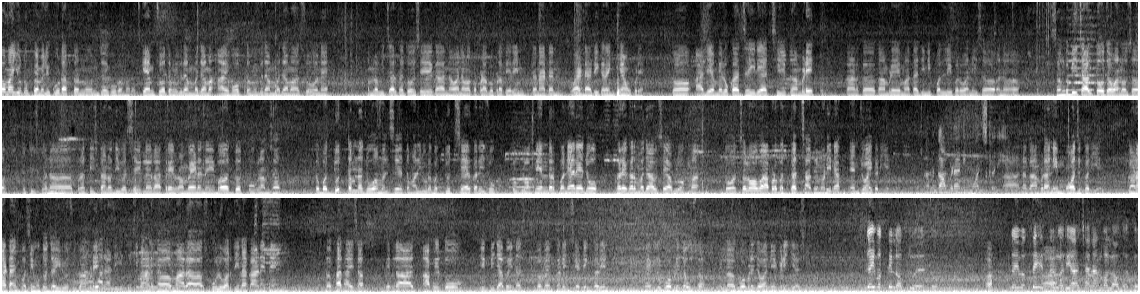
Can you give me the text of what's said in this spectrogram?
Hello my YouTube family good afternoon જય ગોગા મહારાજ. કેમ છો? તમે બધા મજામાં? આઈ હોપ તમે બધા મજામાં હશો અને તમને વિચાર થતો હશે કે આ નવા નવા કપડાં બપડાં પહેરીને ટનાટન વાળ દાઢી કરાવીને ક્યાં ઉપડ્યા? તો આજે અમે લોકો જઈ રહ્યા છીએ ગામડે. કારણ કે ગામડે માતાજીની પલ્લી ભરવાની છે અને સંઘ બી ચાલતો જવાનો છે. અને પ્રતિષ્ઠાનો દિવસ છે એટલે રાત્રે રમેણ ને બધો જ પ્રોગ્રામ છે. તો બધું જ તમને જોવા મળશે. તમારી જોડે બધું જ શેર કરીશું. તો બ્લોગની અંદર બન્યા રહેજો. ખરેખર મજા આવશે આ બ્લોગમાં તો ચલો હવે આપણે બધા જ સાથે મળીને એન્જોય કરીએ. અને ગામડાની મોજ કરીએ. હા, અને ગામડાની મોજ કરીએ. ઘણા ટાઈમ પછી હું તો જઈ રહ્યો છું ગામડે. કારણ કે મારા સ્કૂલ વર્ધીના કારણે થઈ ડખા થાય છે. એટલે આ આ ફેર તો એકબીજા ભાઈને ગમે કરીને સેટિંગ કરીને મેં કીધું ગોબડે જવું છે. એટલે ગોબડે જવા નીકળી ગયા છે ગઈ વખતે લોગ જોયો હતો. હા? ગઈ વખતે હેતલ વરિયા ચેનલમાં લોગ હતો.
